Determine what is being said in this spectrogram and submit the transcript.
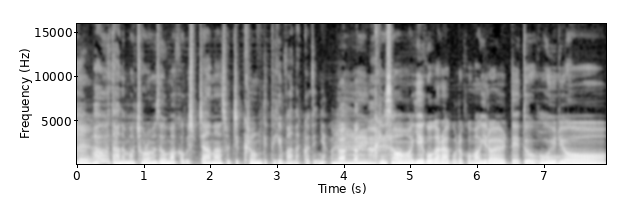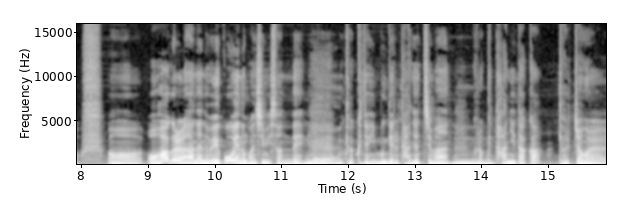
네. 아우 나는 막 저러면서 음악하고 싶지 않아. 솔직히 그런 게 되게 많았거든요. 음. 그래서 막 예고 가라고 그러고 막 이럴 때도 어. 오히려 어 어학을 하는 외고에는 관심이 있었는데 네. 뭐 그냥 인문계를 다녔지만 음. 그렇게 다니다가 결정을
